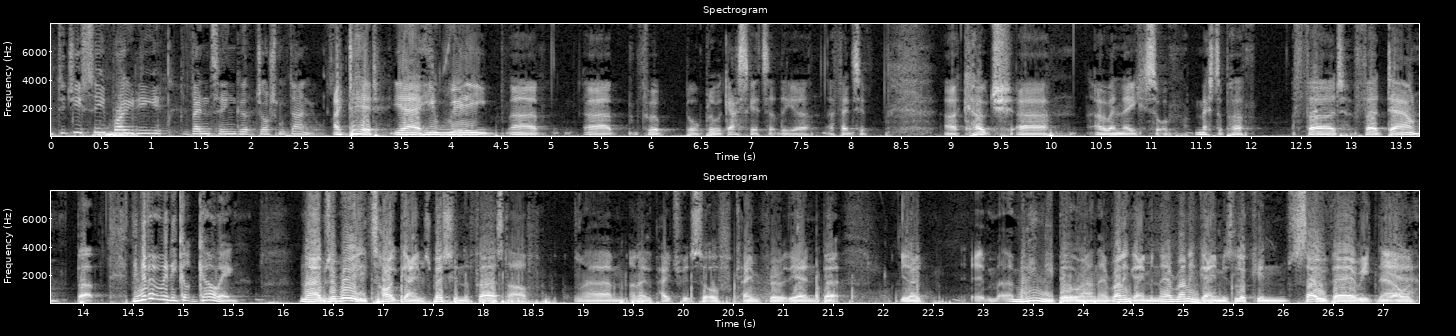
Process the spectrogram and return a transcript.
Did you see Brady venting at Josh McDaniels? I did. Yeah, he really uh, uh, threw a, blew a gasket at the uh, offensive uh, coach uh, uh, when they sort of messed up a third third down, but they never really got going. No, it was a really tight game, especially in the first half. Um, I know the Patriots sort of came through at the end, but you know, it mainly built around their running game, and their running game is looking so varied now. Yeah.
